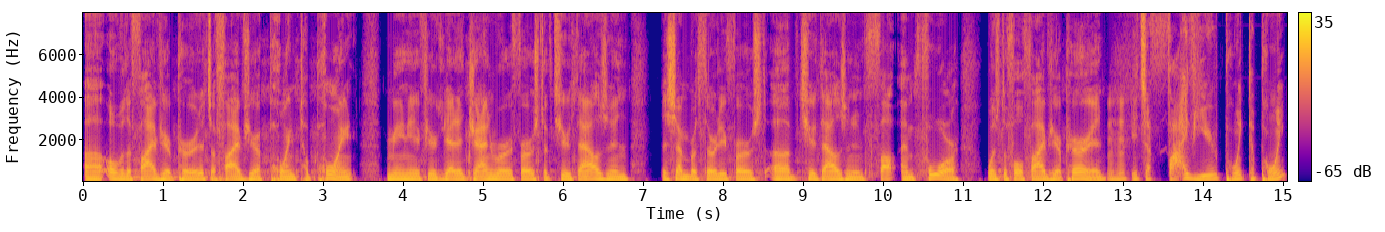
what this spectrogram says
uh, over the five year period. It's a five year point to point, meaning if you get it January 1st of 2000, December 31st of 2004 was the full five year period It's a five year point to point.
